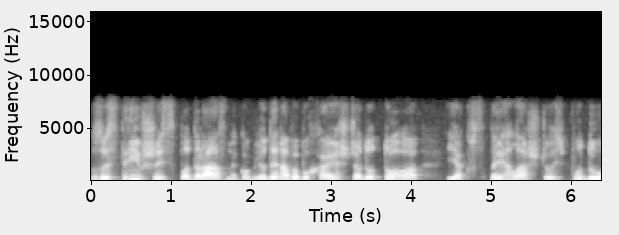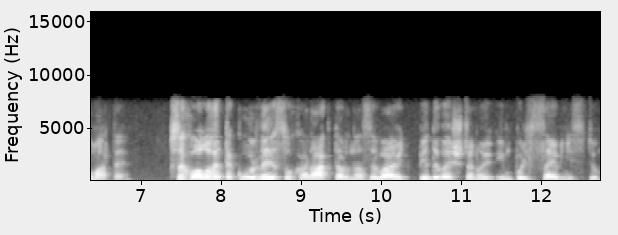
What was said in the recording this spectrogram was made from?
Зустрівшись з подразником, людина вибухає ще до того, як встигла щось подумати. Психологи таку рису характеру називають підвищеною імпульсивністю.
